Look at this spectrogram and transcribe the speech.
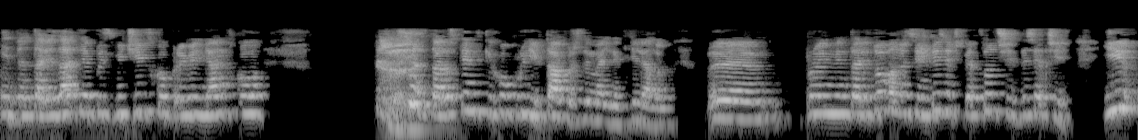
Інвентаризація Присмічівського, Привільнянського, Старостинських округів, також земельних ділянок. Е, проінвентаризовано 7566. І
